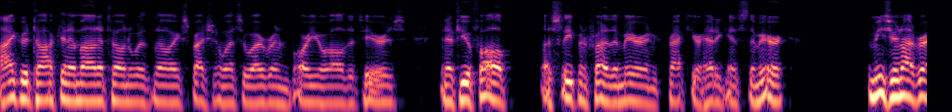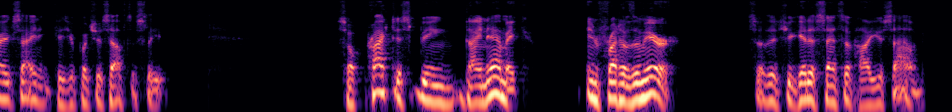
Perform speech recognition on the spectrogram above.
I could talk in a monotone with no expression whatsoever and bore you all to tears. And if you fall asleep in front of the mirror and crack your head against the mirror, it means you're not very exciting because you put yourself to sleep. So practice being dynamic in front of the mirror so that you get a sense of how you sound.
